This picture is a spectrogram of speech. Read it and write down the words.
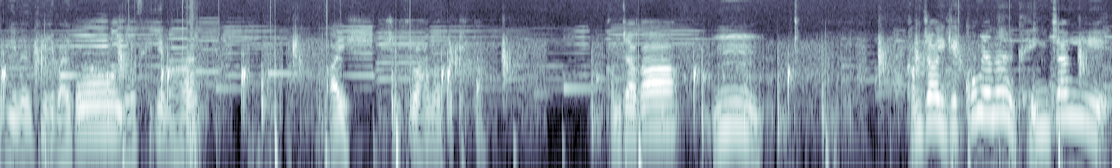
여기는 캐지 말고 이거 세 개만 아이씨 실수로 하나 또 캤다. 감자가 음. 감자가 이게 꾸면은 굉장히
